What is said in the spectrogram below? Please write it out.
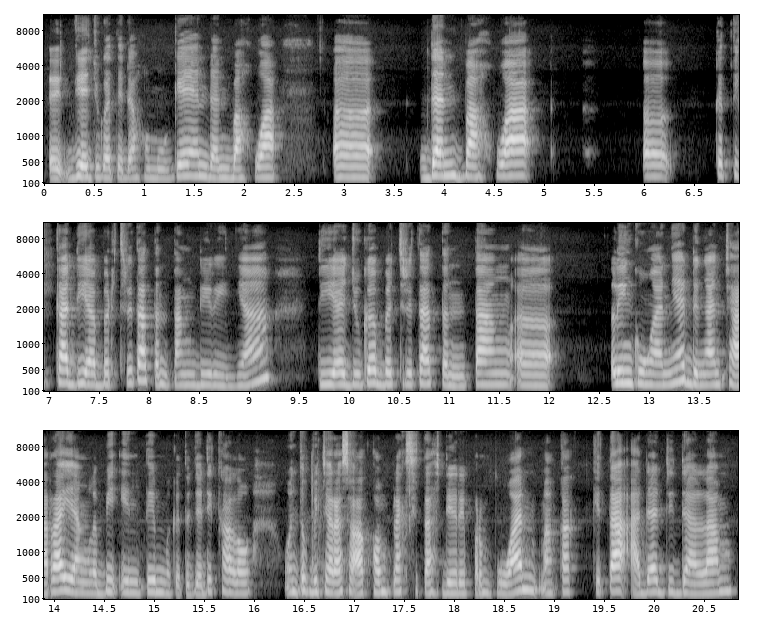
Eh, dia juga tidak homogen dan bahwa uh, dan bahwa uh, ketika dia bercerita tentang dirinya dia juga bercerita tentang uh, lingkungannya dengan cara yang lebih intim begitu. Jadi kalau untuk bicara soal kompleksitas diri perempuan, maka kita ada di dalam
